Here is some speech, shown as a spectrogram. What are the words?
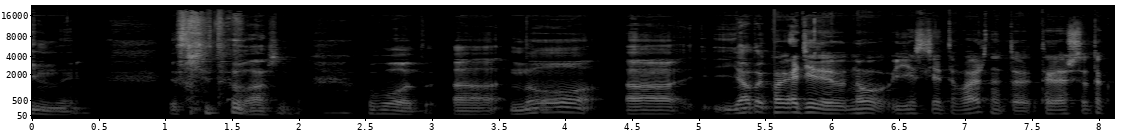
сильные, если это важно. Вот. А, но а, я такой... Погоди, ну, если это важно, то тогда что так,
